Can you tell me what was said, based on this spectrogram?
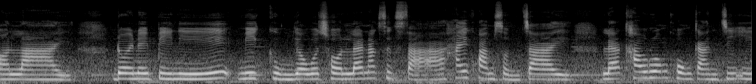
ออนไลน์ โดยในปีนี้มีกลุ่มเยาวชนและนักศึกษาให้ความสนใจ และเข้าร่วมโครงการ GE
